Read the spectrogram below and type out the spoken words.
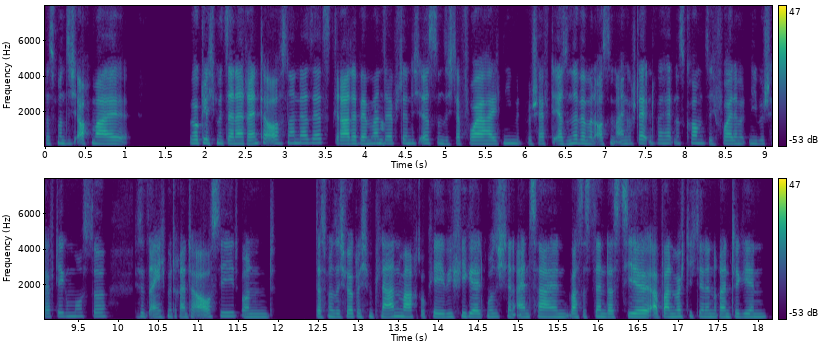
dass man sich auch mal wirklich mit seiner Rente auseinandersetzt, gerade wenn man Ja, selbstständig ist und sich da vorher halt nie mit beschäftigt, also ne, wenn man aus dem Angestelltenverhältnis kommt, sich vorher damit nie beschäftigen musste, wie es jetzt eigentlich mit Rente aussieht und dass man sich wirklich einen Plan macht, okay, wie viel Geld muss ich denn einzahlen? Was ist denn das Ziel? Ab wann möchte ich denn in Rente gehen?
